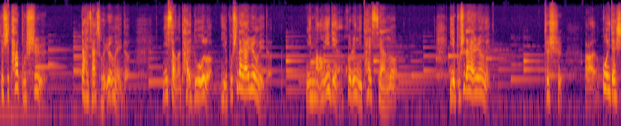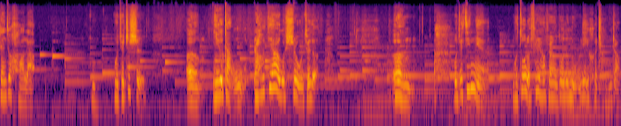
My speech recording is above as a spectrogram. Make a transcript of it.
就是他不是。大家所认为的，你想的太多了，也不是大家认为的；你忙一点，或者你太闲了，也不是大家认为的。就是，啊，过一段时间就好了。嗯，我觉得这是，嗯，一个感悟。然后第二个是，我觉得，嗯，我觉得今年我做了非常非常多的努力和成长，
